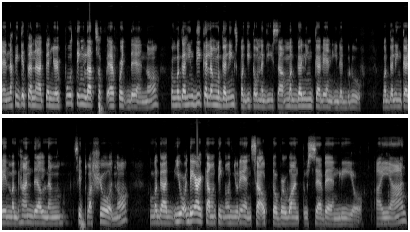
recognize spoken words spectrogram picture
And nakikita natin, you're putting lots of effort din, no? Kumbaga, hindi ka lang magaling pag ikaw nag-isa, magaling ka rin in a group. Magaling ka rin mag-handle ng sitwasyon, no? Kumbaga, you, they are counting on you rin sa October 1 to 7, Leo. Ayan.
